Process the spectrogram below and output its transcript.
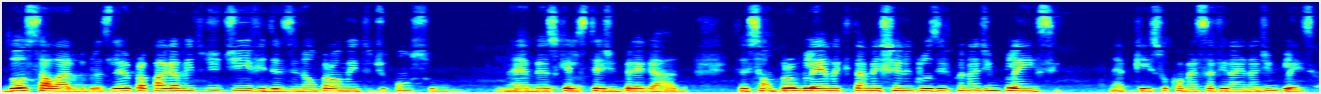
do salário do brasileiro para pagamento de dívidas e não para aumento de consumo, né? mesmo que ele esteja empregado. Então, isso é um problema que está mexendo, inclusive, com a inadimplência, né? porque isso começa a virar inadimplência.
